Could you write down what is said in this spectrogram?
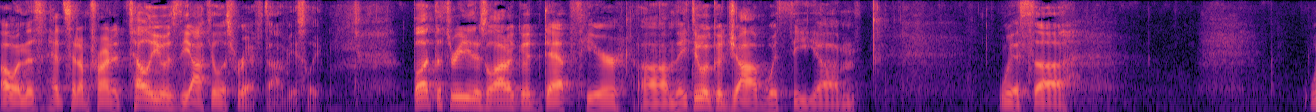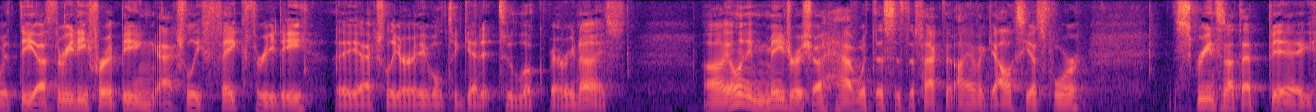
Oh, and this headset I'm trying to tell you is the Oculus Rift, obviously. But the 3D, there's a lot of good depth here. Um, they do a good job with the um, with uh, with the uh, 3D for it being actually fake 3D. They actually are able to get it to look very nice. Uh, the only major issue I have with this is the fact that I have a Galaxy S4. The screen's not that big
